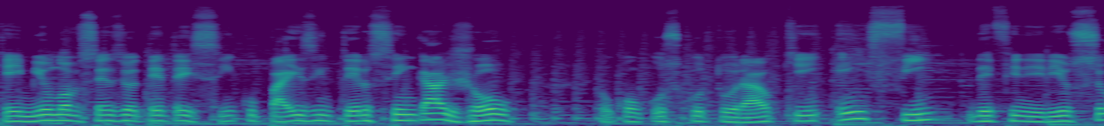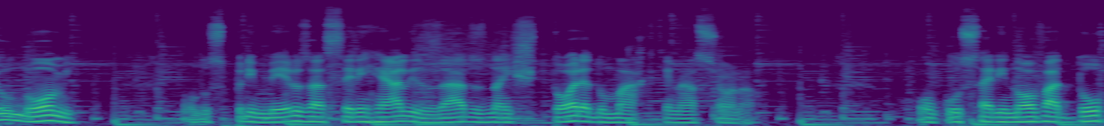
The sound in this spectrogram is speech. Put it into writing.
que em 1985 o país inteiro se engajou no concurso cultural que enfim definiria o seu nome um dos primeiros a serem realizados na história do marketing nacional. O concurso era inovador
